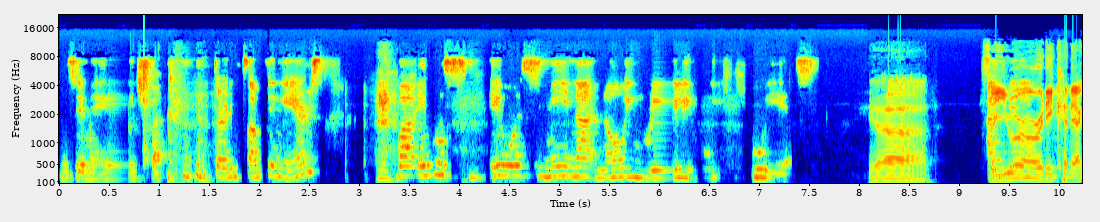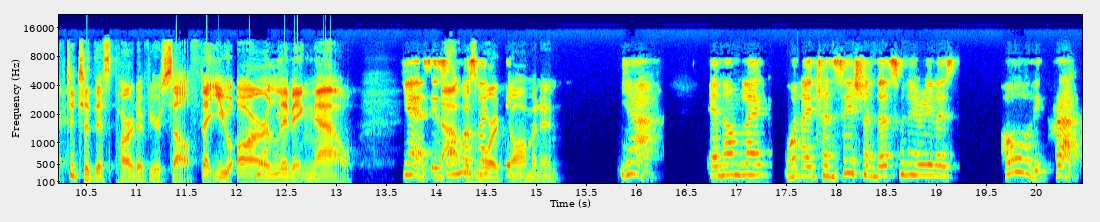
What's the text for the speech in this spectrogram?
don't say my age, but 30 something years. But it was it was me not knowing really who, who he is. Yeah. So I you mean, were already connected to this part of yourself that you are yeah. living now. Yes, it's that was more like dominant. It, yeah. And I'm like, when I transitioned, that's when I realized, holy crap,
